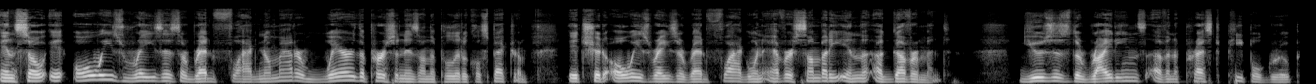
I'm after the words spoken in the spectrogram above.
And so it always raises a red flag, no matter where the person is on the political spectrum. It should always raise a red flag whenever somebody in a government uses the writings of an oppressed people group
